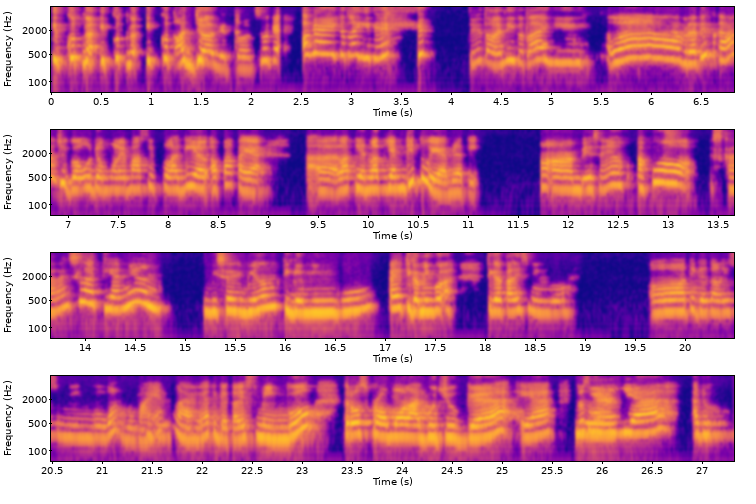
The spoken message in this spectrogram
ikut nggak, ikut nggak, ikut aja gitu. Terus aku kayak, oke ikut lagi deh. Jadi tahun ini ikut lagi. Wah, berarti sekarang juga udah mulai masif lagi ya, apa kayak eh, latihan-latihan gitu ya berarti? Uh-uh, biasanya aku, aku sekarang sih latihannya bisa dibilang tiga minggu, eh tiga minggu ah, tiga kali seminggu. Oh, tiga kali seminggu. Wah, lumayan lah ya, tiga kali seminggu. Terus promo lagu juga ya. Terus Iya. kuliah. Aduh,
